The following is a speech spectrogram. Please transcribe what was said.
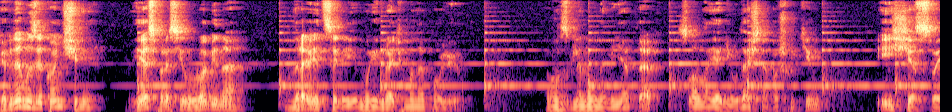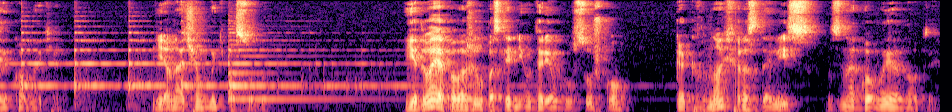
Когда мы закончили, я спросил Робина, нравится ли ему играть в монополию. Он взглянул на меня так, словно я неудачно пошутил, и исчез в своей комнате я начал мыть посуду. Едва я положил последнюю тарелку в сушку, как вновь раздались знакомые ноты.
